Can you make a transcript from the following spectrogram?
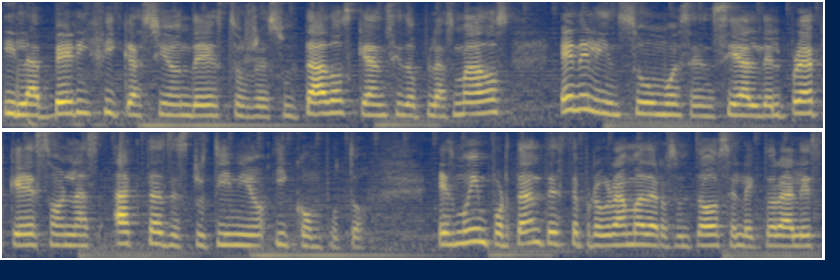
y la verificación de estos resultados que han sido plasmados en el insumo esencial del PREP que son las actas de escrutinio y cómputo. Es muy importante este programa de resultados electorales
